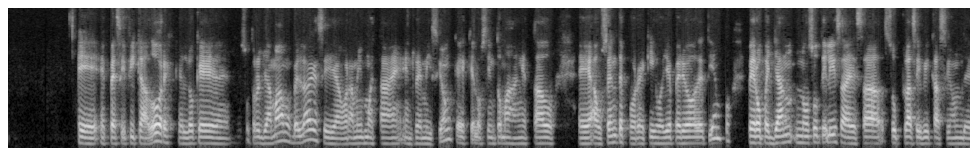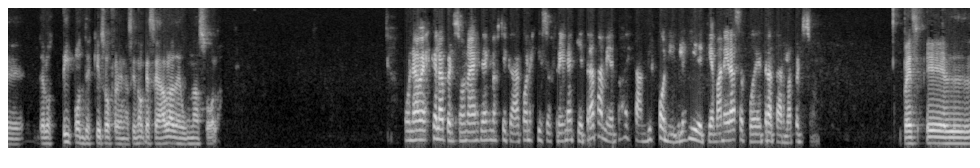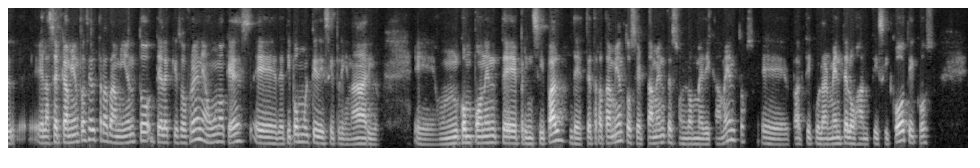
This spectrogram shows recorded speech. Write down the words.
eh, especificadores, que es lo que nosotros llamamos, ¿verdad? Que si ahora mismo está en, remisión, que es que los síntomas han estado eh, ausentes por X o Y periodo de tiempo, pero pues ya no se utiliza esa subclasificación de, de los tipos de esquizofrenia, sino que se habla de una sola. Una vez que la persona es diagnosticada con esquizofrenia, ¿qué tratamientos están disponibles y de qué manera se puede tratar la persona? Pues el, acercamiento hacia el tratamiento de la esquizofrenia es uno que es eh, de tipo multidisciplinario. Eh, un componente principal de este tratamiento ciertamente son los medicamentos, eh, particularmente los antipsicóticos,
